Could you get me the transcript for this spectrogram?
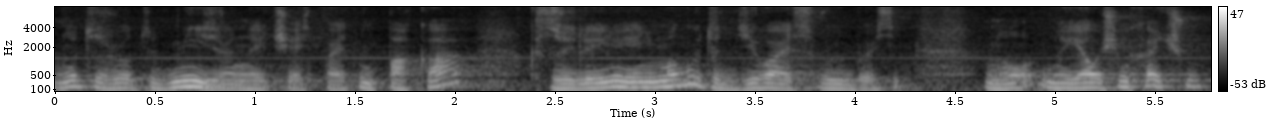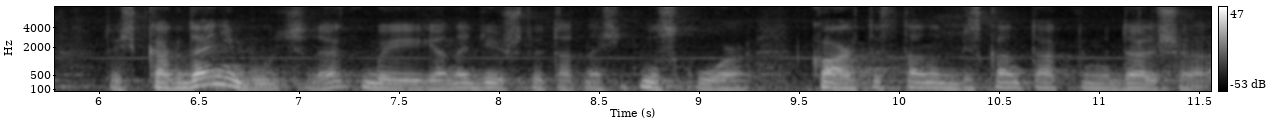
Ну, это же вот мизерная часть, поэтому пока, к сожалению, я не могу этот девайс выбросить, но, но я очень хочу. То есть когда-нибудь, да, как бы, я надеюсь, что это относительно скоро, карты станут бесконтактными. Дальше,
